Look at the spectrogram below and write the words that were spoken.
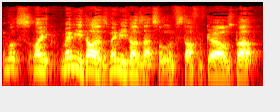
what's like maybe he does, maybe he does that sort of stuff with girls, but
